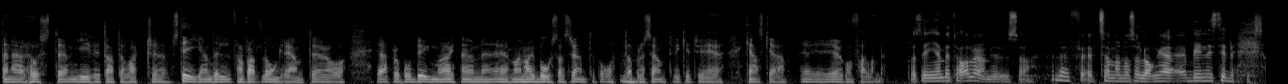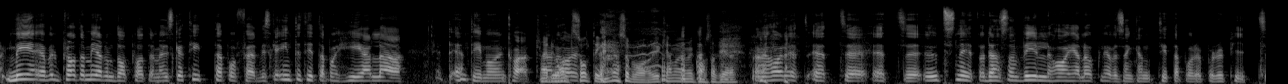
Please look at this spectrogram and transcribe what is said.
den här hösten givet att det varit eh, stigande framförallt långräntor och apropå byggmarknaden, man har ju bostadsräntor på 8 mm. vilket ju är ganska ögonfallande. Fast ingen betalar dem i USA eftersom man har så långa bindningstider. jag vill prata mer om dotplotten men vi ska titta på Fed. Vi ska inte titta på hela en timme och en kvart. Nej, du har inte sålt in den så bra, det kan man väl konstatera. Men vi har ett, ett, ett, utsnitt och den som vill ha hela upplevelsen kan titta på det på repeat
